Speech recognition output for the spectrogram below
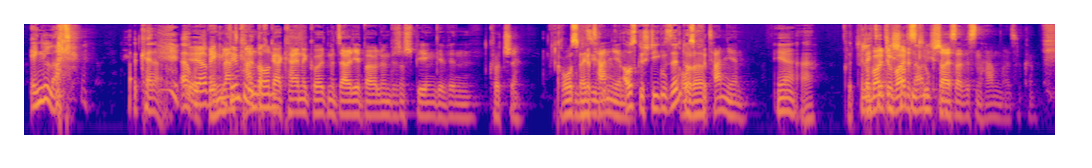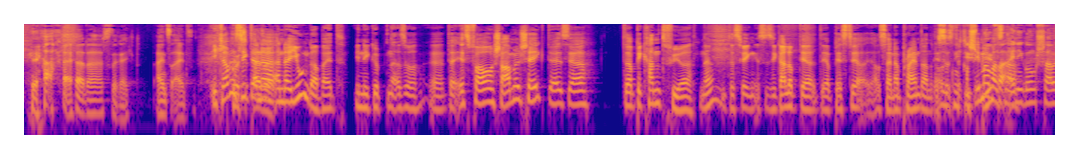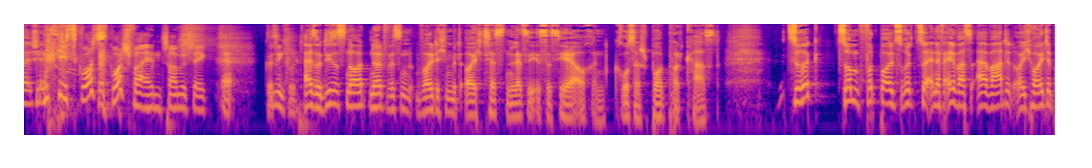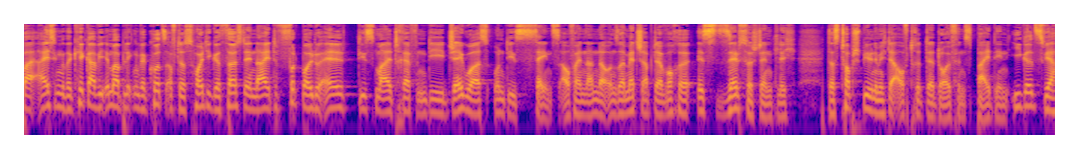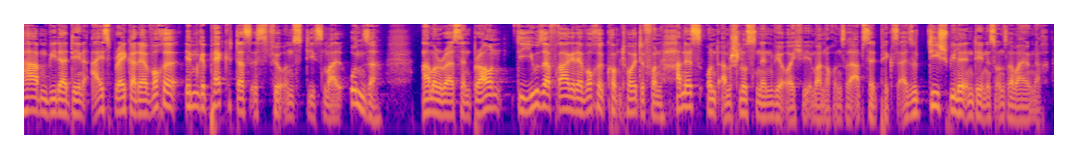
England. Keine Ahnung. Ja, gut. Ja, England kann Wimbledon. doch gar keine Goldmedaille bei Olympischen Spielen gewinnen, Kutsche. Weil sie Großbritannien. ausgestanden sind, oder? Großbritannien. Ja. Ah, gut. Du, Vielleicht wollt, sind du die wolltest nicht Klugscheißerwissen haben, also komm. Ja, ja, da hast du recht. 1-1. Ich glaube, es Gut, liegt an, also- der, an der Jugendarbeit in Ägypten. Also äh, der SV Sharm el Sheikh, der ist ja da bekannt für. Ne? Und deswegen ist es egal, ob der der Beste aus seiner Prime dann raus Ist das nicht die Da kommt immer was nach- Spielvereinigung Sharm el Sheikh? Die Squash, Squash-Verein Sharm el Sheikh. Ja, Die sind gut. Also dieses Nerd Nerdwissen wollte ich mit euch testen. Letztlich ist es hier ja auch ein großer Sportpodcast. Zurück Zum Football zurück zur NFL. Was erwartet euch heute bei Icing the Kicker? Wie immer blicken wir kurz auf das heutige Thursday Night Football Duell. Diesmal treffen die Jaguars und die Saints aufeinander. Unser Matchup der Woche ist selbstverständlich das Topspiel, nämlich der Auftritt der Dolphins bei den Eagles. Wir haben wieder den Icebreaker der Woche im Gepäck. Das ist für uns diesmal unser Amon Ra St. Brown. Die Userfrage der Woche kommt heute von Hannes und am Schluss nennen wir euch wie immer noch unsere Upset-Picks, also die Spiele, in denen es unserer Meinung nach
